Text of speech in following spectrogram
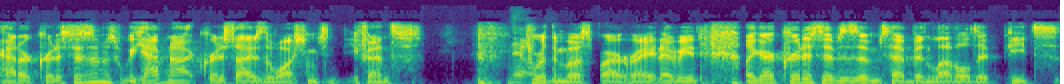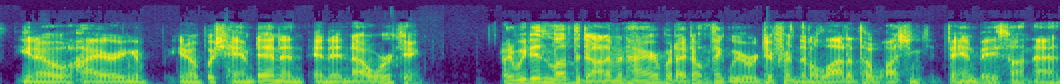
had our criticisms. We have not criticized the Washington defense No. for the most part, right? I mean, like our criticisms have been leveled at Pete's, you know, hiring of you know Bush Hamdan and and it not working. We didn't love the Donovan hire, but I don't think we were different than a lot of the Washington fan base on that.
